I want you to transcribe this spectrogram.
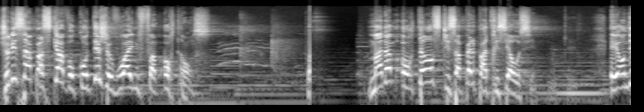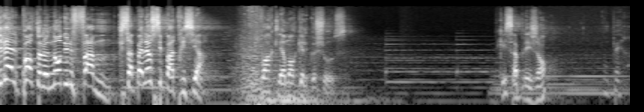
Je dis ça parce qu'à vos côtés, je vois une femme Hortense. Madame Hortense qui s'appelle Patricia aussi. Et on dirait elle porte le nom d'une femme qui s'appelle aussi Patricia. Voir clairement quelque chose. Qui s'appelait Jean? Mon père.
